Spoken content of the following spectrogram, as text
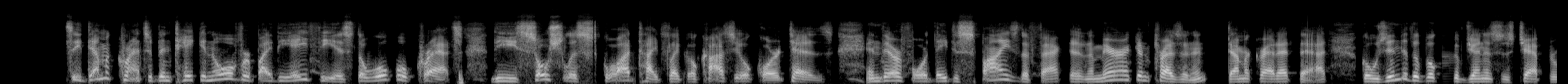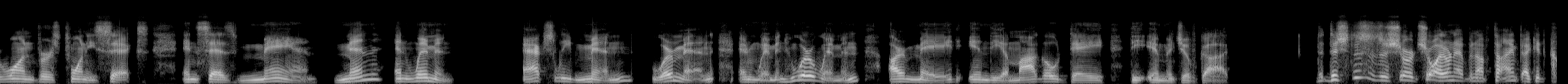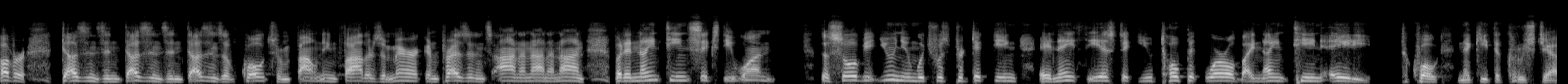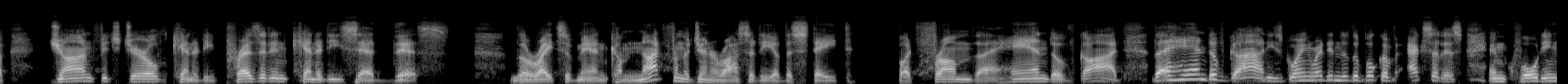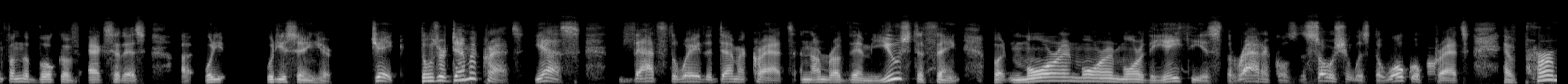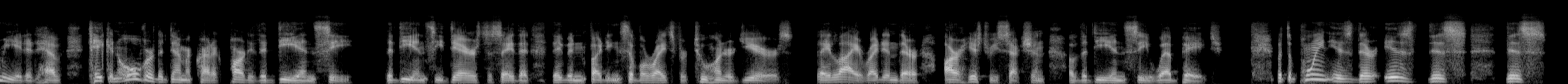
See, Democrats have been taken over by the atheists, the wokocrats, the socialist squad types like Ocasio Cortez. And therefore, they despise the fact that an American president, Democrat at that, goes into the book of Genesis, chapter 1, verse 26, and says, Man, men and women, actually, men who are men and women who are women, are made in the imago Dei, the image of God. This this is a short show. I don't have enough time. I could cover dozens and dozens and dozens of quotes from founding fathers, American presidents, on and on and on. But in 1961, the Soviet Union, which was predicting an atheistic utopic world by 1980, to quote Nikita Khrushchev, John Fitzgerald Kennedy, President Kennedy said this The rights of man come not from the generosity of the state, but from the hand of God. The hand of God. He's going right into the book of Exodus and quoting from the book of Exodus. Uh, what, are you, what are you saying here? Jake, those are Democrats. Yes, that's the way the Democrats, a number of them used to think. But more and more and more, the atheists, the radicals, the socialists, the wokocrats have permeated, have taken over the Democratic Party, the DNC the DNC dares to say that they've been fighting civil rights for 200 years. They lie right in their Our History section of the DNC webpage. But the point is, there is this, this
